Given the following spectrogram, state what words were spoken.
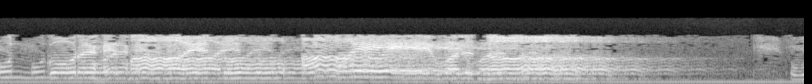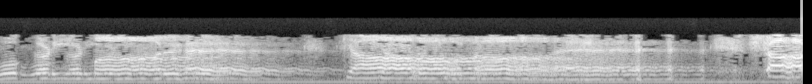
ان کو رہمائے تو آئے ورنہ وہ گڑی مار ہے۔ کیا ہونا ہے؟ شاہ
